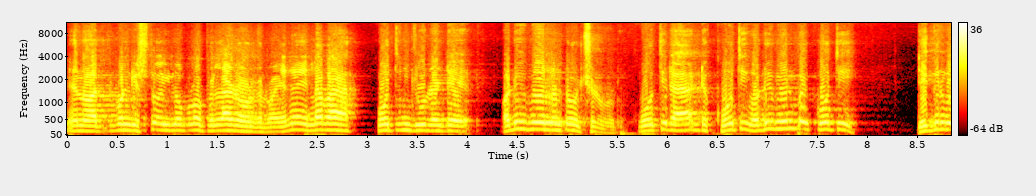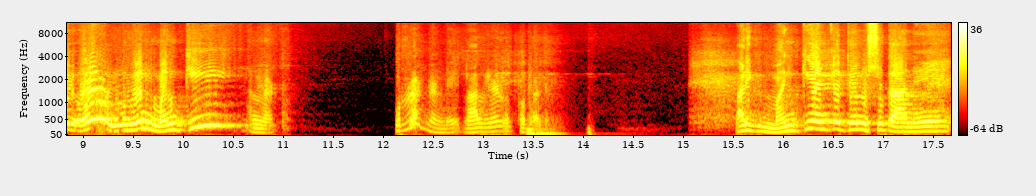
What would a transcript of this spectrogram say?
నేను అరటిపండు ఇస్తూ ఈ లోపల పిల్లాడు ఉండదు. ఏదో ఇల్లరా కోతిని చూడంటే వడు మీన్ అంటూ వచ్చాడు వాడు. కోతిరా అంటే కోతి వడు మీన్ పోయి కోతి. దగ్గర ఓ యూ మీన్ మంకీ అన్నాడు. కుర్రాడండి నాలుగేళ్ళ కుర్రాడు. వాడికి మంకీ అంటే తెలుసు కానీ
